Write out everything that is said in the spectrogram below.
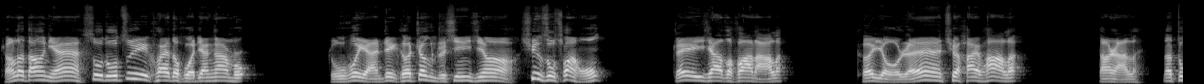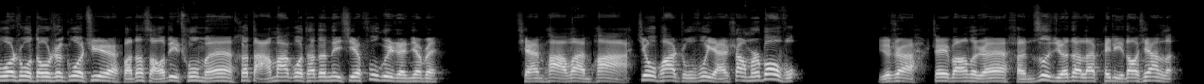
成了当年速度最快的火箭干部。主父偃这颗政治新星迅速窜红，这一下子发达了。可有人却害怕了。当然了，那多数都是过去把他扫地出门和打骂过他的那些富贵人家呗。千怕万怕，就怕主父偃上门报复。于是这帮子人很自觉的来赔礼道歉了，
